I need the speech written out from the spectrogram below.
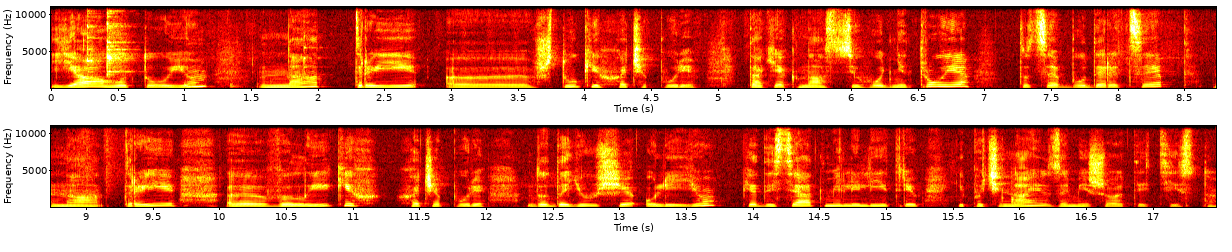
Я готую на 3 е, штуки хачапурі. Так як нас сьогодні троє, то це буде рецепт на 3 е, великих хачапурі. Додаю ще олію 50 мл і починаю замішувати тісто.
